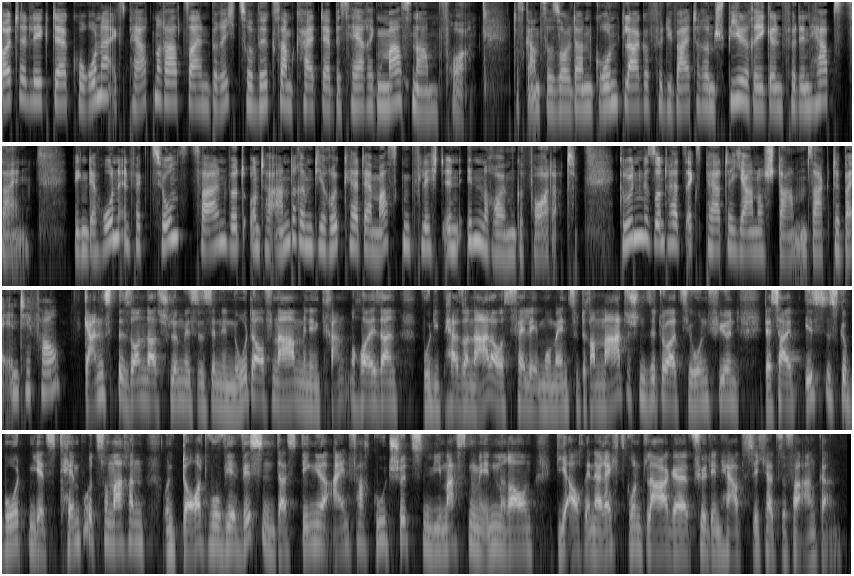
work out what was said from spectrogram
Heute legt der Corona-Expertenrat seinen Bericht zur Wirksamkeit der bisherigen Maßnahmen vor. Das Ganze soll dann Grundlage für die weiteren Spielregeln für den Herbst sein. Wegen der hohen Infektionszahlen wird unter anderem die Rückkehr der Maskenpflicht in Innenräumen gefordert. Grünen-Gesundheitsexperte Janosch Stamm sagte bei NTV, Ganz besonders schlimm ist es in den Notaufnahmen, in den Krankenhäusern, wo die Personalausfälle im Moment zu dramatischen Situationen führen. Deshalb ist es geboten, jetzt Tempo zu machen und dort, wo wir wissen, dass Dinge einfach gut schützen, wie Masken im Innenraum, die auch in der Rechtsgrundlage für den Herbst sicher zu verankern.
